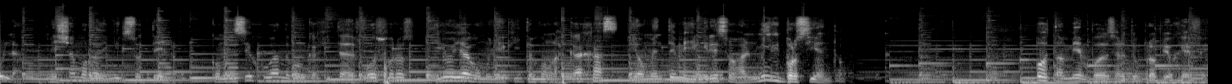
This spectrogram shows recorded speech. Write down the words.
Hola, me llamo Radimir Sotelo. Comencé jugando con cajitas de fósforos y hoy hago muñequitos con las cajas y aumenté mis ingresos al mil por ciento. Vos también podés ser tu propio jefe.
